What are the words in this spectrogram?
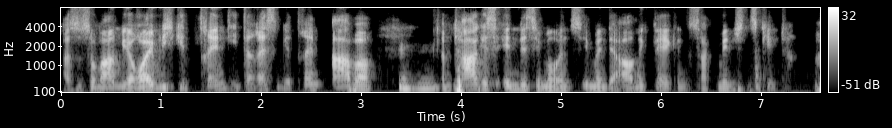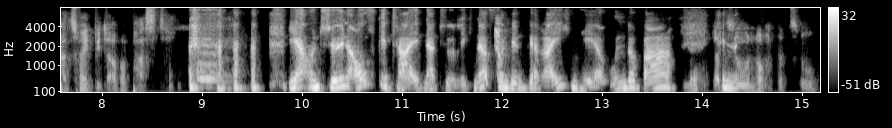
Also so waren wir räumlich getrennt, Interessen getrennt, aber mhm. am Tagesende sind wir uns immer in der Arme gelegen und gesagt, Menschenskind, hat es heute wieder aber passt. ja, und schön aufgeteilt natürlich, ne, von ja. den Bereichen her. Wunderbar. Noch dazu, noch dazu.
